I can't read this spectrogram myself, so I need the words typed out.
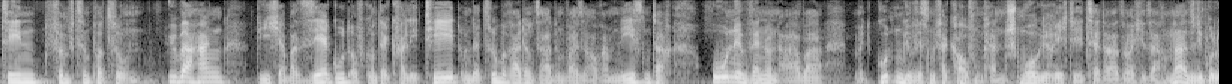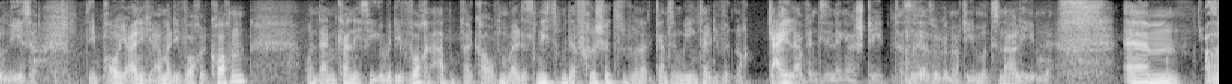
10, 15 Portionen Überhang, die ich aber sehr gut aufgrund der Qualität und der Zubereitungsart und Weise auch am nächsten Tag ohne Wenn und Aber mit gutem Gewissen verkaufen kann. Schmorgerichte etc., solche Sachen. Ne? Also die Bolognese. Die brauche ich eigentlich einmal die Woche kochen und dann kann ich sie über die Woche abverkaufen, weil das nichts mit der Frische zu tun hat. Ganz im Gegenteil, die wird noch geiler, wenn sie länger steht. Das ist ja sogar noch die emotionale Ebene. Ähm, Also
